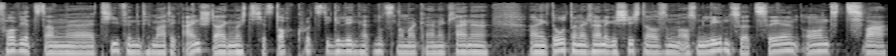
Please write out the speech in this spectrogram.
Bevor wir jetzt dann äh, tief in die Thematik einsteigen, möchte ich jetzt doch kurz die Gelegenheit nutzen, nochmal eine kleine Anekdote, eine kleine Geschichte aus dem, aus dem Leben zu erzählen. Und zwar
